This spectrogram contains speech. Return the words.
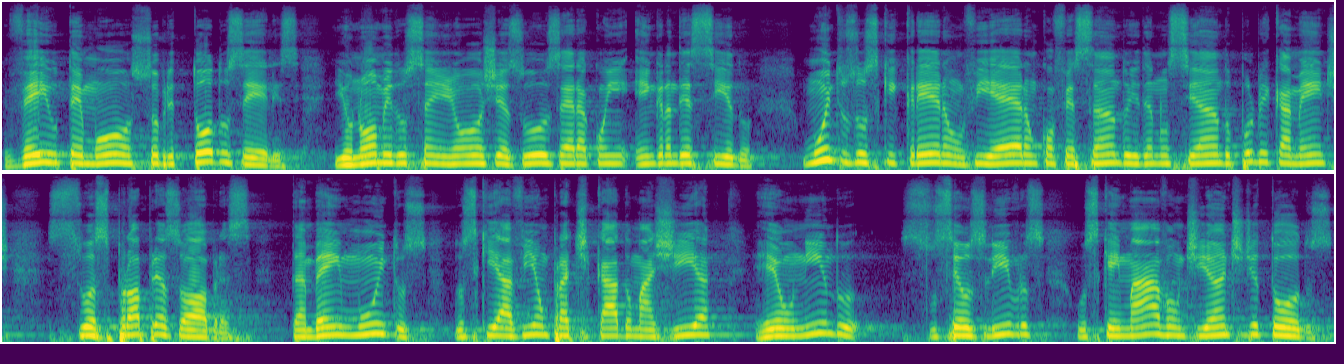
Veio o temor sobre todos eles, e o nome do Senhor Jesus era engrandecido. Muitos dos que creram vieram confessando e denunciando publicamente suas próprias obras. Também muitos dos que haviam praticado magia, reunindo os seus livros, os queimavam diante de todos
